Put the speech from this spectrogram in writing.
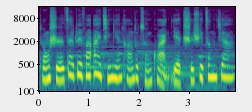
同时，在对方爱情银行的存款也持续增加。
